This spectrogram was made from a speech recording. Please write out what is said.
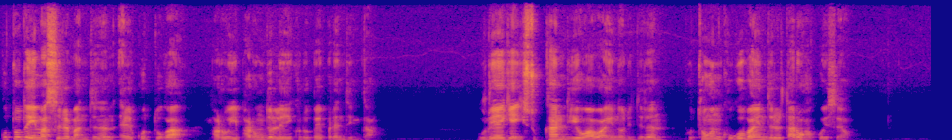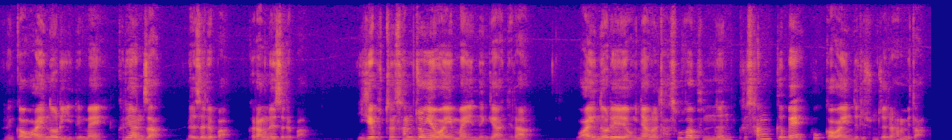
꽃도데이마스를 만드는 엘꽃도가 바로 이 바롱들레이 그룹의 브랜드입니다. 우리에게 익숙한 리오와 와이너리들은 보통은 고급 와인들을 따로 갖고 있어요. 그러니까 와이너리 이름에 크리안자, 레제르바, 그랑 레제르바 이게 붙은 3종의 와인만 있는 게 아니라 와이너리의 영양을 다 쏟아붓는 그 상급의 고가 와인들이 존재를 합니다.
